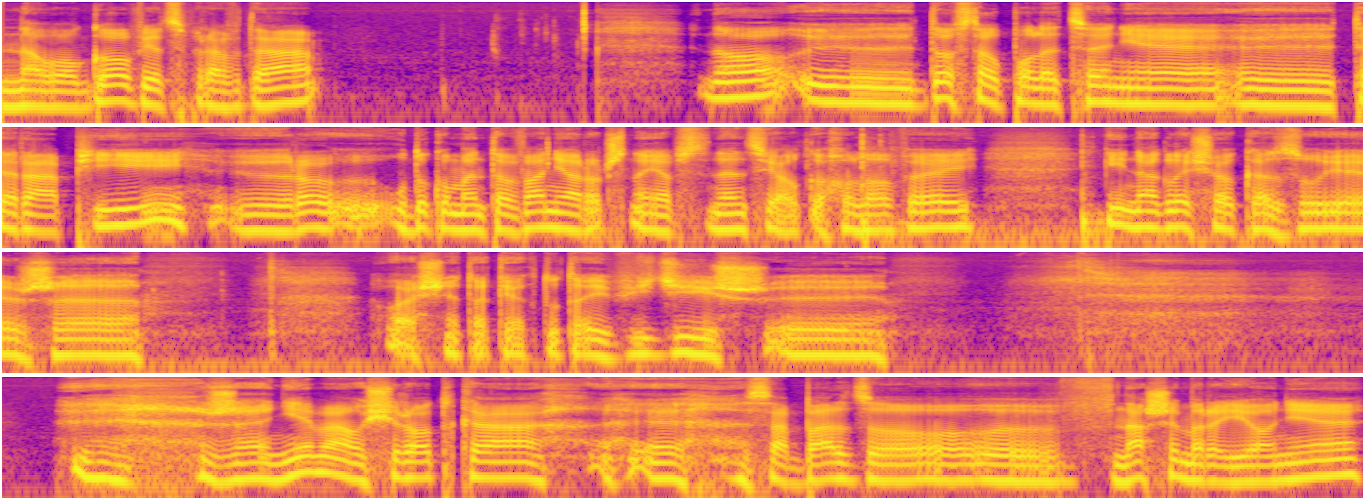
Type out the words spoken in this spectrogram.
nałogowiec, prawda, no, y, dostał polecenie y, terapii, y, udokumentowania rocznej abstynencji alkoholowej i nagle się okazuje, że właśnie tak jak tutaj widzisz, że nie ma ośrodka za bardzo w naszym rejonie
